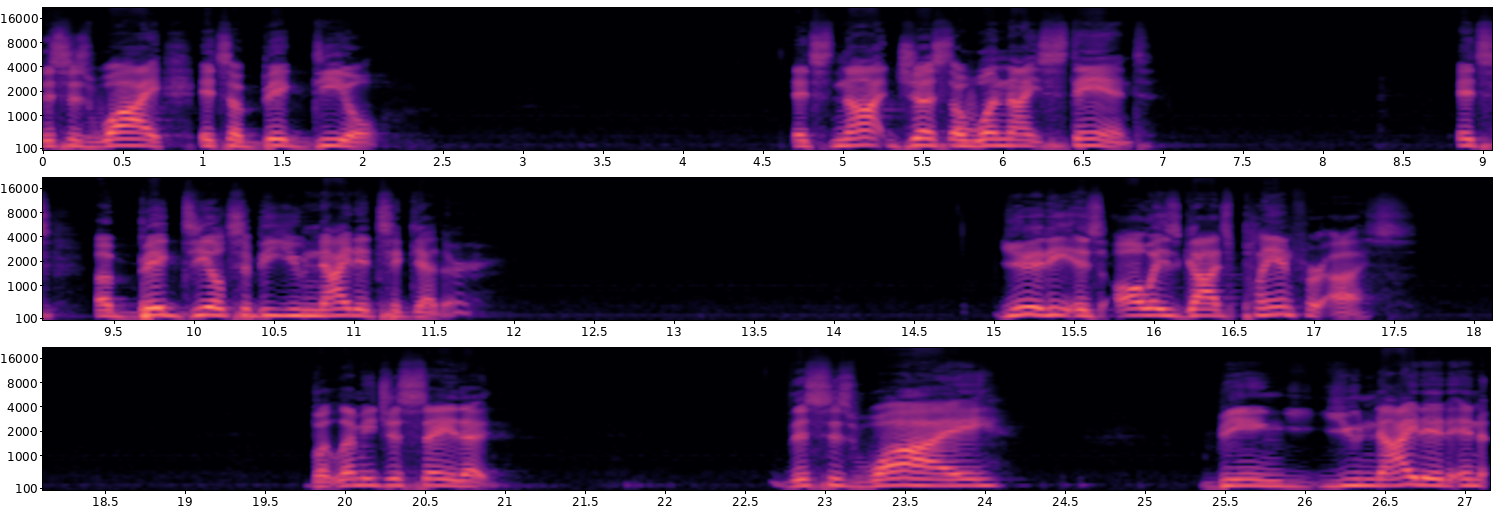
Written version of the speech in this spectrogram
This is why it's a big deal. It's not just a one night stand, it's a big deal to be united together. Unity is always God's plan for us. But let me just say that this is why being united in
